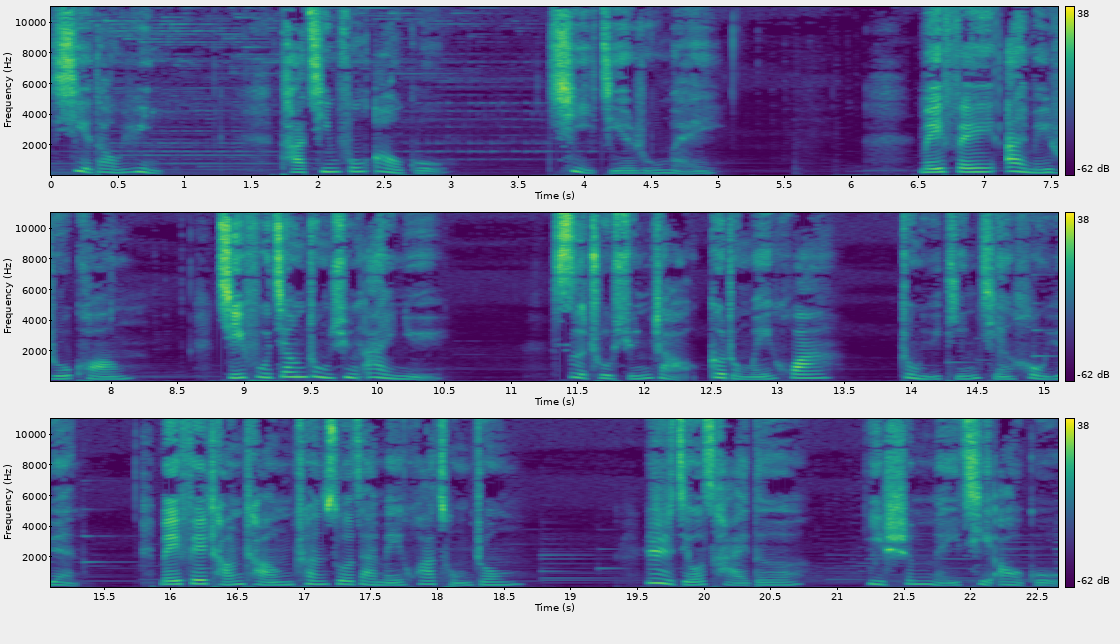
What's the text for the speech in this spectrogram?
谢道韫。她清风傲骨，气节如梅。梅妃爱梅如狂，其父江仲训爱女，四处寻找各种梅花，种于庭前后院。梅妃常常穿梭在梅花丛中，日久采得一身梅气傲骨，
